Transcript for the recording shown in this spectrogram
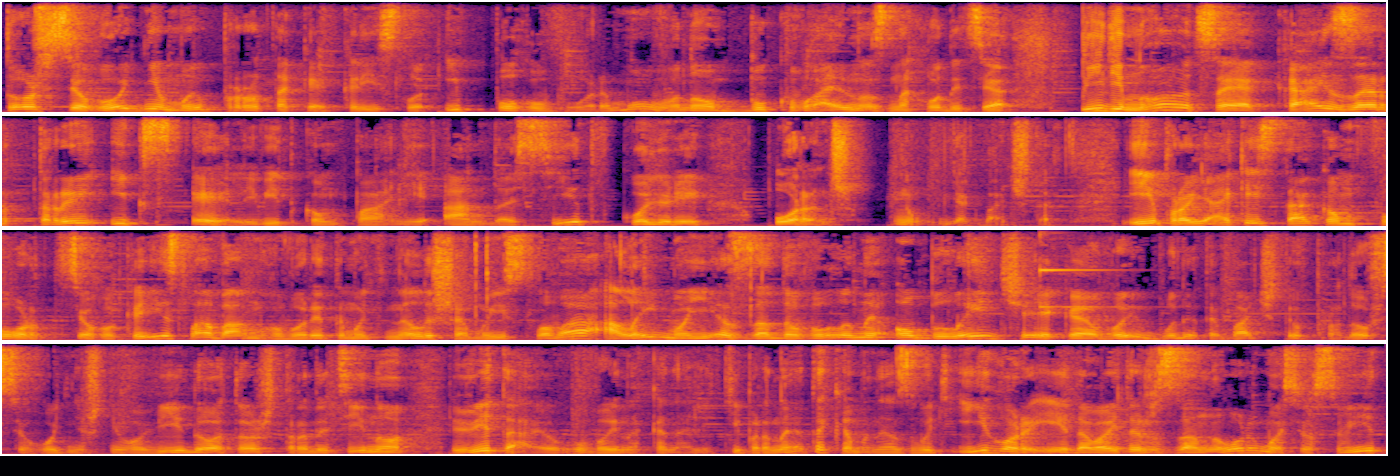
Тож сьогодні ми про таке крісло і поговоримо. Воно буквально знаходиться піді мною. Це Kaiser 3XL від компанії Anda Seat в кольорі Orange. Ну, як бачите. І про якість та комфорт цього крісла вам говоритимуть не лише мої слова, але й моє задоволене обличчя, яке ви будете бачити впродовж сьогоднішнього відео. Тож традиційно вітаю! Ви на каналі Кібернетика. Мене звуть Ігор, і давайте ж зануримось у світ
